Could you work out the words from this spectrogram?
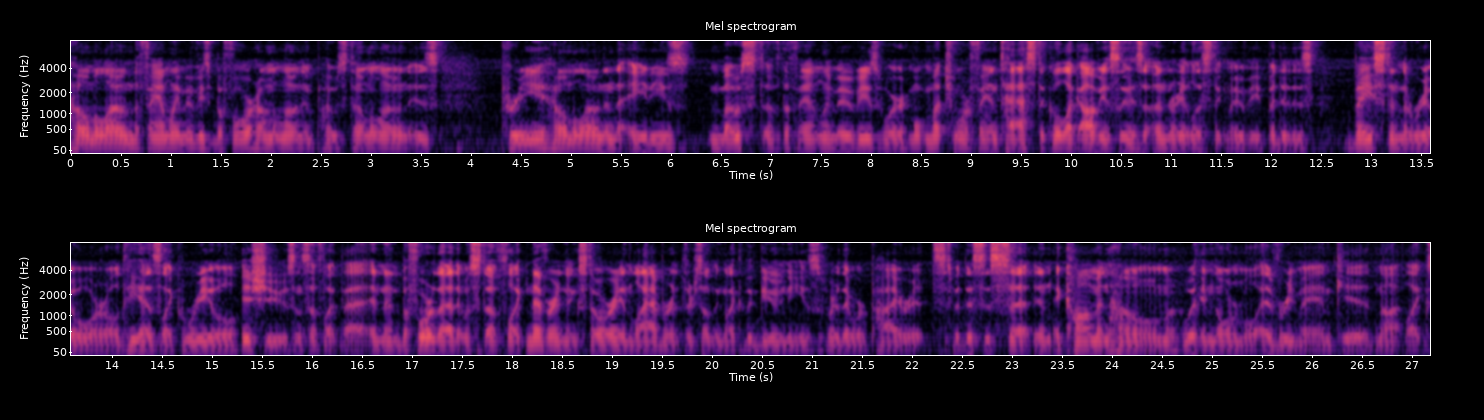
Home Alone, the family movies before Home Alone and post Home Alone, is pre Home Alone in the 80s. Most of the family movies were much more fantastical. Like, obviously, this is an unrealistic movie, but it is based in the real world. He has like real issues and stuff like that. And then before that, it was stuff like Neverending Story and Labyrinth or something like The Goonies, where there were pirates. But this is set in a common home with a normal everyman kid, not like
